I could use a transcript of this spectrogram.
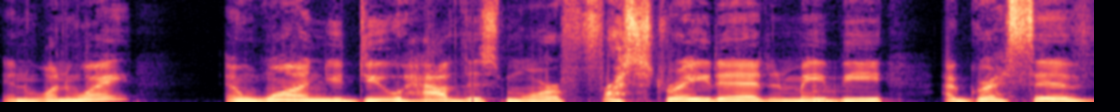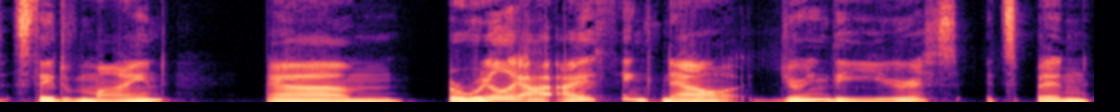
in one way, and one you do have this more frustrated and maybe aggressive state of mind. Um, but really, I, I think now during the years, it's been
